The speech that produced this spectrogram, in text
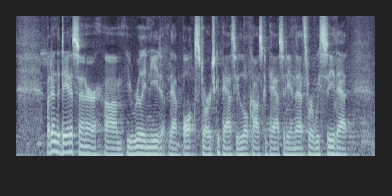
But in the data center, um, you really need that bulk storage capacity, low cost capacity, and that's where we see that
